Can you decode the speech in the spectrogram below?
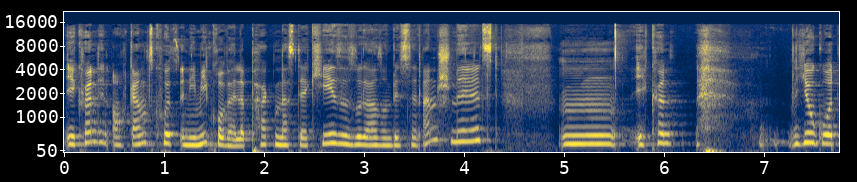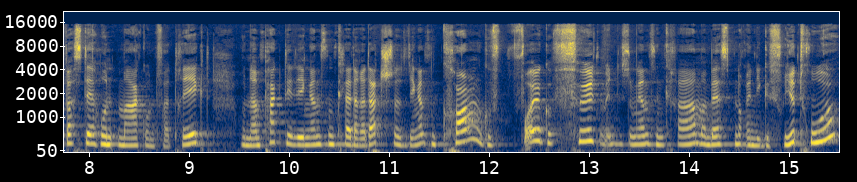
Ihr könnt ihn auch ganz kurz in die Mikrowelle packen, dass der Käse sogar so ein bisschen anschmilzt. Mm, ihr könnt Joghurt, was der Hund mag und verträgt. Und dann packt ihr den ganzen Kleideradatsch, also den ganzen Kong voll gefüllt mit diesem ganzen Kram, am besten noch in die Gefriertruhe,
